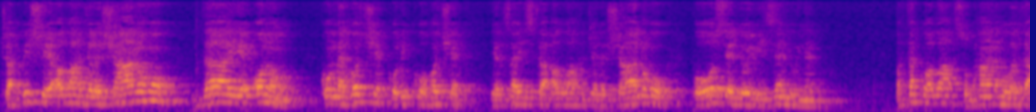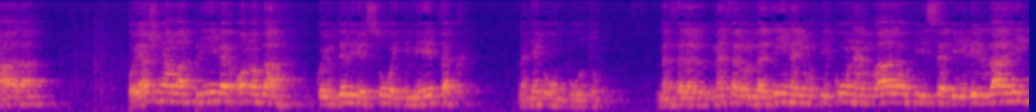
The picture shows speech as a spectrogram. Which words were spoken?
čak više Allah Đelešanuhu daje onom kome hoće, koliko hoće, jer zaista Allah Đelešanuhu posjeduje i zemlju i nebu. Pa tako Allah subhanahu wa ta'ala Pojašnjava primjer onoga koji udelije svoj imetak na njegovom putu. مثل الذين ينفقون أموالهم في سبيل الله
